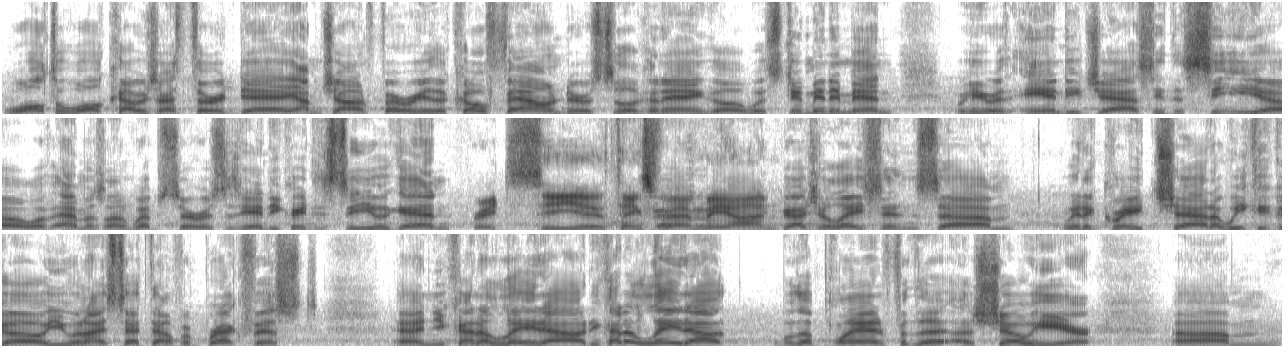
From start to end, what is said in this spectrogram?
Wall-to-wall -wall coverage, our third day. I'm John Furrier, the co-founder of SiliconANGLE with Stu Miniman. We're here with Andy Jassy, the CEO of Amazon Web Services. Andy, great to see you again. Great to see you, thanks for having me on. Congratulations, um, we had a great chat a week ago. You and I sat down for breakfast and you kind of laid out, you kind of laid out the plan for the show here. Um,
